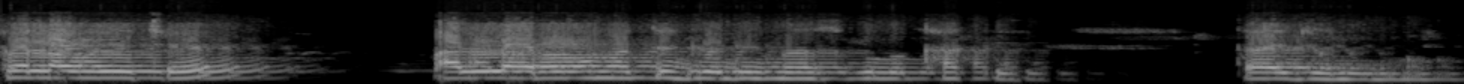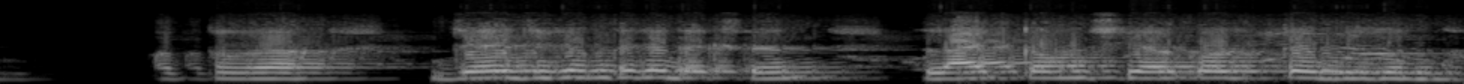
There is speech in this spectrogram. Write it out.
ফেলা হয়েছে আল্লাহ রহমতে যদি মাছগুলো থাকে, তাই জন্য। আপনারা যে যেখান থেকে দেখছেন লাইক কমেন্ট শেয়ার করতে ভুলবেন না?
